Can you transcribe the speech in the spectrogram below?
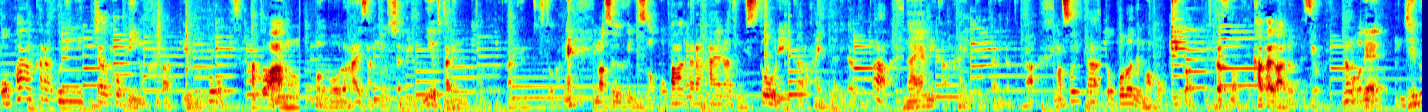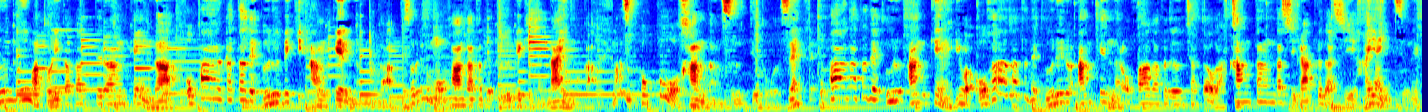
うオファーから売りに行っちゃうコピーの方っていうのと、あとはあの、ゴールハイさんとおっしゃるように、二人のところが人がね、まあそういうふうにそのオファーから入らずにストーリーから入ったりだとか、悩みから入っていったりだとか、まあそういったところでまあ大きくは2つの型があるんですよ。なので、自分の今取り掛かってる案件が、オファー型で売るべき案件なのか、それともオファー型で売るべきじゃないのか、まずここを判断するっていうところですね。オファー型で売る案件、要はオファー型で売れる案件ならオファー型で売っちゃった方が簡単だし、楽だし、早いんですよね。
